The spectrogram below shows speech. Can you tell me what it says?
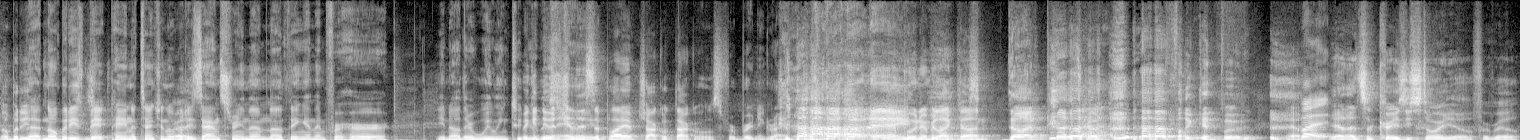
Nobody- that nobody's ba- paying attention, nobody's answering them, nothing, and then for her, you know, they're willing to. We do could do an this endless supply of Choco Tacos for Brittney Griner. And Putin would be like, done. done. Let's go. fucking Putin. But Yeah, that's a crazy story, yo, for real.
